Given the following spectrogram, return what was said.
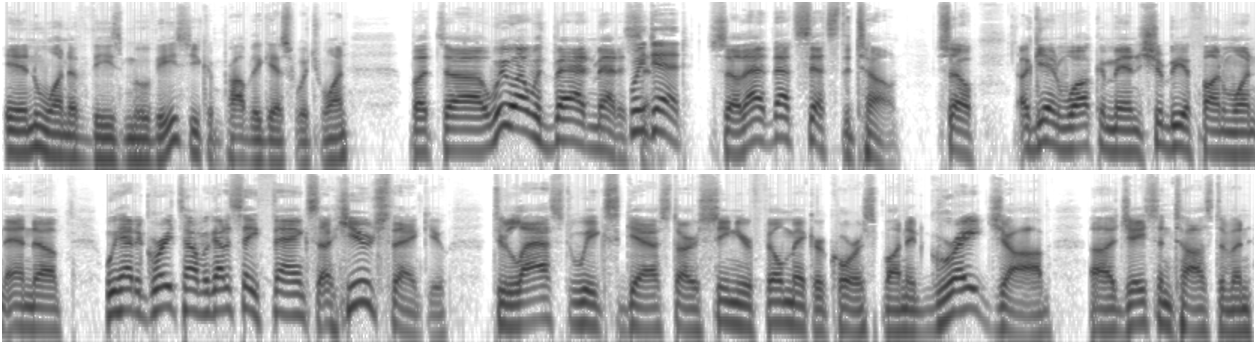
in one of these movies. You can probably guess which one. But uh, we went with Bad Medicine. We did. So that that sets the tone. So again, welcome in. Should be a fun one, and uh, we had a great time. We got to say thanks, a huge thank you to last week's guest, our senior filmmaker correspondent. Great job, uh, Jason Tostevin,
